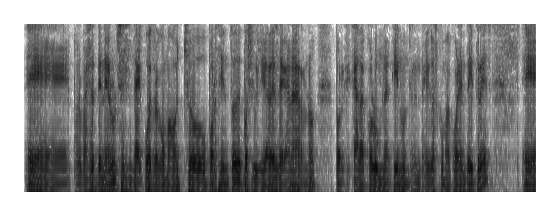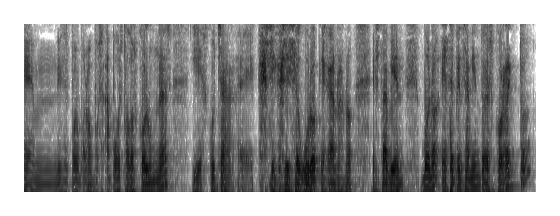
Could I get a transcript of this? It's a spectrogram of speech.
eh, pues vas a tener un 64,8% de posibilidades de ganar, ¿no? Porque cada columna tiene un 32,43. Eh, dices, pues bueno, pues apuesto a dos columnas y escucha, eh, casi casi seguro que gano, ¿no? Está bien. Bueno, este pensamiento es correcto,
